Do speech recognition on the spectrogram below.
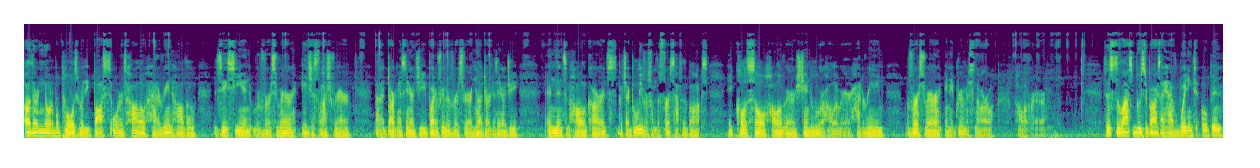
other notable pulls were the Boss's Orders Holo, Hatterene Holo, Zacian Reverse Rare, Aegislash Rare, uh, Darkness Energy, Butterfree Reverse Rare, another Darkness Energy, And then some holo cards, which I believe are from the first half of the box. A Coalossal Holo Rare, Chandelure Holo Rare, Hatterene Reverse Rare, and a Grimace Holo Rare. So this is the last booster box I have waiting to open,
